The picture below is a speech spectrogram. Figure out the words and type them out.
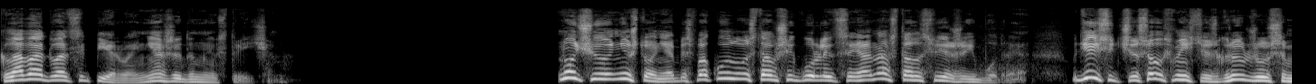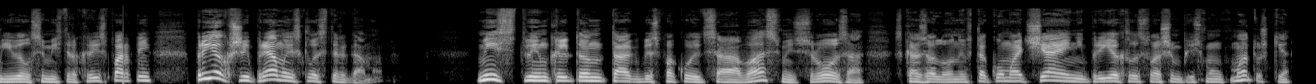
Глава двадцать первая. Неожиданная встреча. Ночью ничто не обеспокоило уставшей горлицы, и она встала свежая и бодрая. В десять часов вместе с Грюджусом явился мистер Крис Паркли, приехавший прямо из Кластергама. «Мисс Твинклтон так беспокоится о вас, мисс Роза», — сказал он, — «и в таком отчаянии приехала с вашим письмом к матушке,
